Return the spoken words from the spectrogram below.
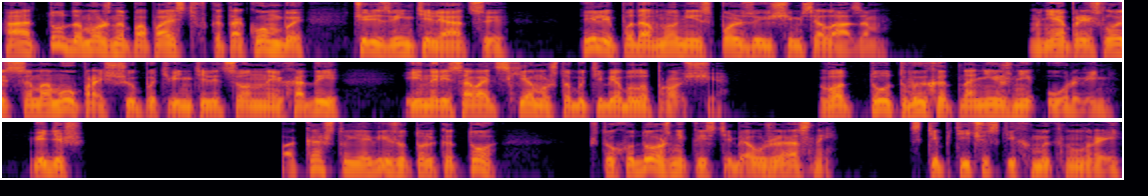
а оттуда можно попасть в катакомбы через вентиляцию или по давно не использующимся лазам. Мне пришлось самому прощупать вентиляционные ходы и нарисовать схему, чтобы тебе было проще. Вот тут выход на нижний уровень. Видишь? Пока что я вижу только то, что художник из тебя ужасный. Скептически хмыкнул Рэй,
